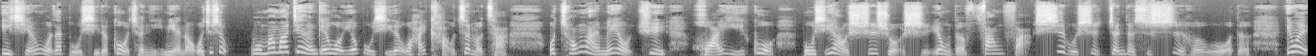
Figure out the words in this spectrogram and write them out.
以前我在补习的过程里面呢，我就是。我妈妈竟然给我有补习的，我还考这么差，我从来没有去怀疑过补习老师所使用的方法是不是真的是适合我的，因为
